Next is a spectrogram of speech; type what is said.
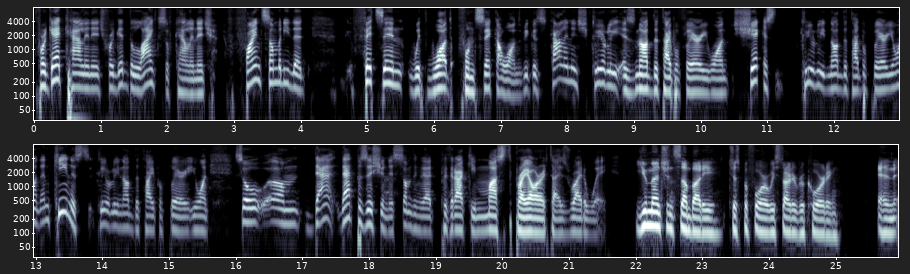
forget Kalinic, forget the likes of Kalinic. Find somebody that fits in with what Fonseca wants because Kalinic clearly is not the type of player you want. Schick is clearly not the type of player you want, and Kean is clearly not the type of player you want. So um, that that position is something that Petrachi must prioritize right away. you mentioned somebody just before we started recording, and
